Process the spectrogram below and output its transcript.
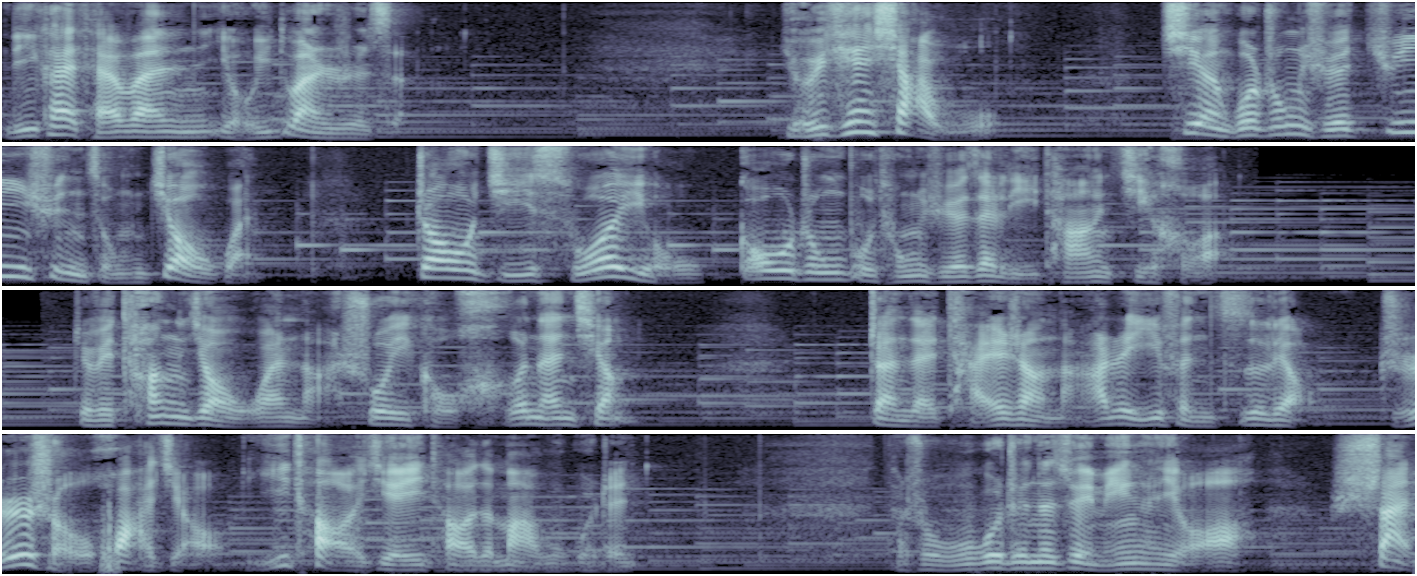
离开台湾有一段日子。有一天下午，建国中学军训总教官召集所有高中部同学在礼堂集合。这位汤教官呐，说一口河南腔，站在台上拿着一份资料，指手画脚，一套接一套的骂吴国桢。他说吴国桢的罪名有擅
